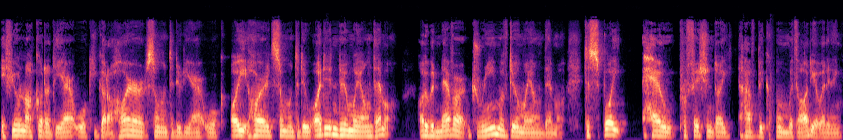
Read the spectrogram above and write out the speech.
if you're not good at the artwork you gotta hire someone to do the artwork. I hired someone to do i didn't do my own demo. I would never dream of doing my own demo despite how proficient I have become with audio editing,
